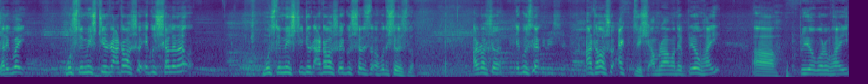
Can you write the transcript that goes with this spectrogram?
তারিক ভাই মুসলিম ইনস্টিটিউট আঠারোশো একুশ সালে না? মুসলিম ইনস্টিটিউট আঠারোশো একুশ সালে প্রতিষ্ঠা হয়েছিল। আঠারোশো একুশ আঠারোশো একত্রিশ। আমরা আমাদের প্রিয় ভাই প্রিয় বড় ভাই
